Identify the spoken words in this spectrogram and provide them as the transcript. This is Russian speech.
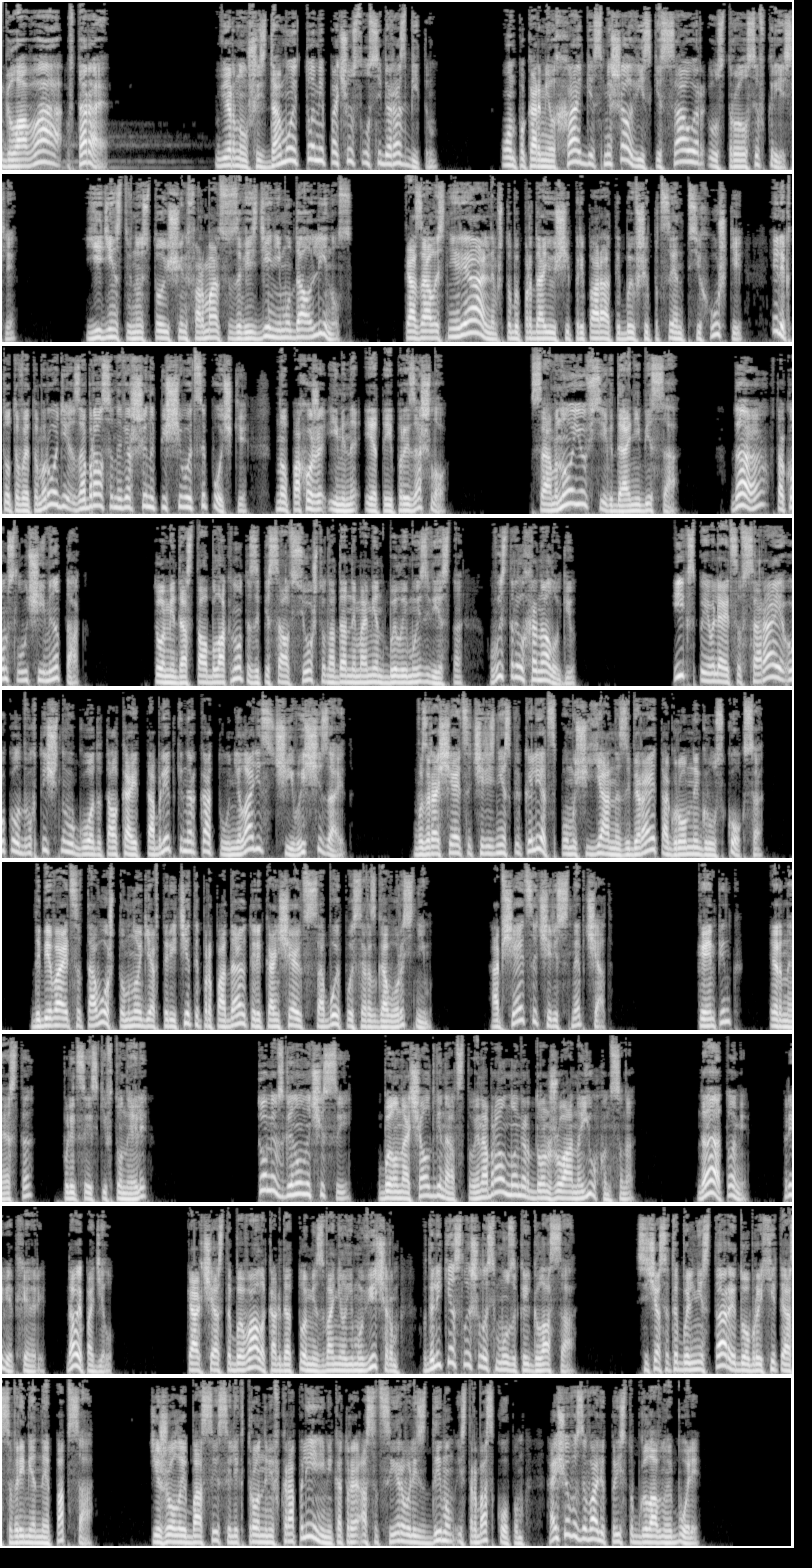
Глава вторая. Вернувшись домой, Томми почувствовал себя разбитым. Он покормил Хагги, смешал виски сауэр и устроился в кресле. Единственную стоящую информацию за весь день ему дал Линус. Казалось нереальным, чтобы продающий препараты бывший пациент психушки или кто-то в этом роде забрался на вершину пищевой цепочки, но, похоже, именно это и произошло. «Со мною всегда небеса». Да, в таком случае именно так. Томми достал блокнот и записал все, что на данный момент было ему известно, выстроил хронологию. Икс появляется в сарае около 2000 года, толкает таблетки наркоту, не ладит с Чивой, исчезает. Возвращается через несколько лет, с помощью Янны забирает огромный груз кокса. Добивается того, что многие авторитеты пропадают или кончают с собой после разговора с ним. Общается через снэпчат. Кемпинг, Эрнеста, полицейский в туннеле. Томми взглянул на часы. Было начало двенадцатого и набрал номер Дон Жуана Юхансона. «Да, Томми. Привет, Хенри. Давай по делу». Как часто бывало, когда Томми звонил ему вечером, вдалеке слышалась музыка и голоса. Сейчас это были не старые добрые хиты, а современная попса. Тяжелые басы с электронными вкраплениями, которые ассоциировались с дымом и стробоскопом, а еще вызывали приступ головной боли.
